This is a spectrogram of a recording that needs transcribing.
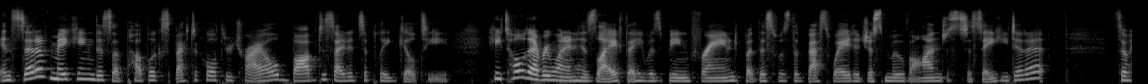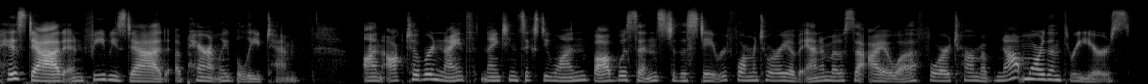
Instead of making this a public spectacle through trial, Bob decided to plead guilty. He told everyone in his life that he was being framed, but this was the best way to just move on, just to say he did it. So his dad and Phoebe's dad apparently believed him. On October 9th, 1961, Bob was sentenced to the State Reformatory of Anamosa, Iowa, for a term of not more than three years.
